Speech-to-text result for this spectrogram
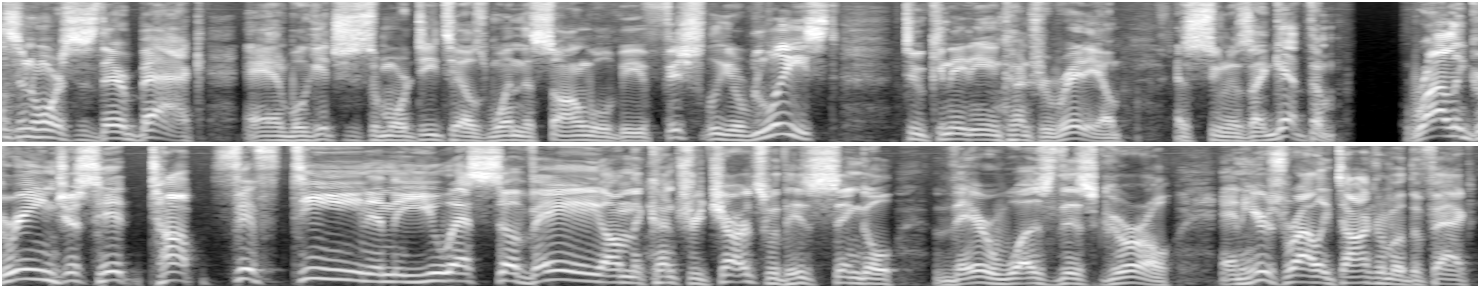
Thousand Horses, they're back, and we'll get you some more details when the song will be officially released to Canadian Country Radio as soon as I get them. Riley Green just hit top 15 in the US of A on the country charts with his single, There Was This Girl. And here's Riley talking about the fact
